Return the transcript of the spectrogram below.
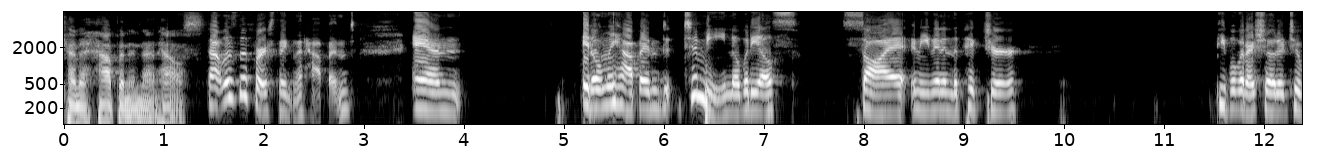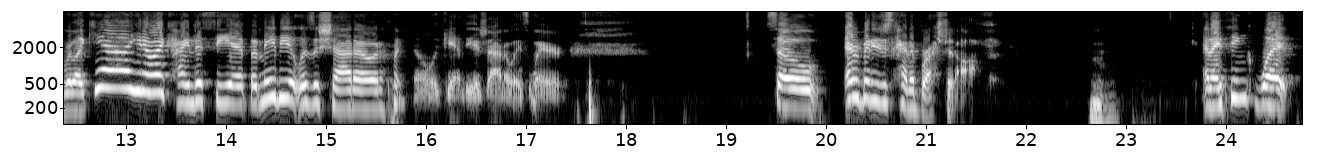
kind of happen in that house. That was the first thing that happened. And it only happened to me. Nobody else saw it. And even in the picture, people that I showed it to were like, yeah, you know, I kind of see it, but maybe it was a shadow. And I'm like, no, it can't be a shadow, I swear. So everybody just kind of brushed it off. Mhm. And I think what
